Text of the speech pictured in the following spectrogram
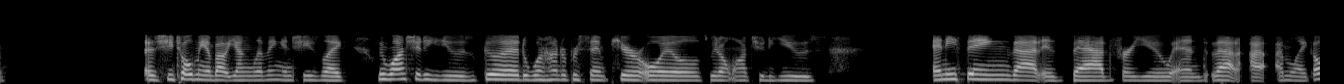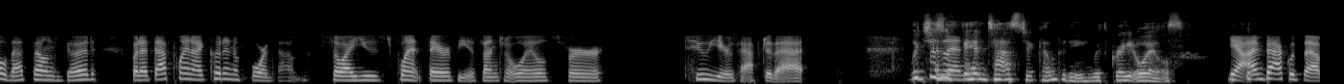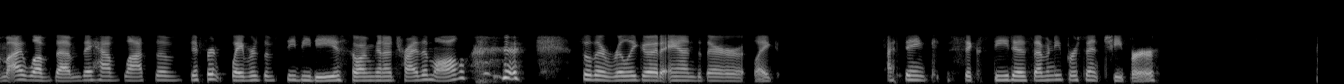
as uh, she told me about Young Living, and she's like, "We want you to use good, 100% pure oils. We don't want you to use anything that is bad for you." And that I, I'm like, "Oh, that sounds good," but at that point, I couldn't afford them, so I used plant therapy essential oils for two years after that. Which is and a then, fantastic company with great oils yeah, I'm back with them. I love them. They have lots of different flavors of CBD, so I'm going to try them all. so they're really good and they're like I think 60 to 70% cheaper.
